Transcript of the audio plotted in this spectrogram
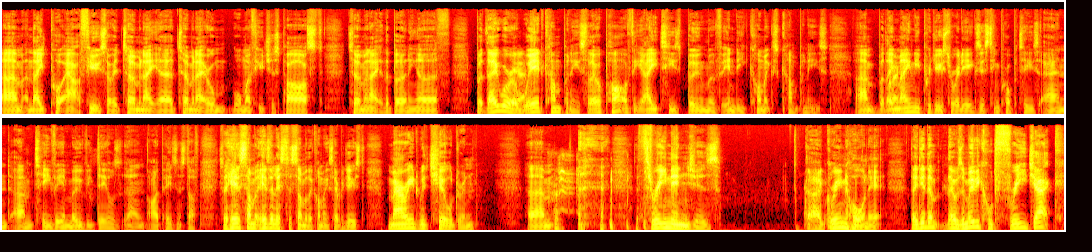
Um, and they put out a few. So it Terminator, Terminator, All, All My Futures Past, Terminator: The Burning Earth. But they were Yeah. a weird company. So they were part of the 80s boom of indie comics companies. Um, but they Right. mainly produced already existing properties and um, TV and movie deals and IPs and stuff. So here's some. Here's a list of some of the comics they produced: Married with Children, um, Three Ninjas, uh, Green Hornet. They did. A, there was a movie called Freejack.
